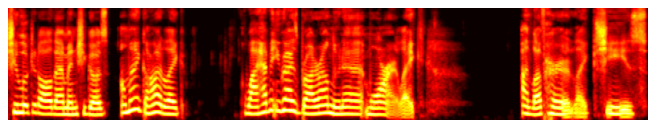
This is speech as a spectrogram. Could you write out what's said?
she looked at all of them and she goes, oh my God, like, why haven't you guys brought around Luna more? Like, I love her. Like, she's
